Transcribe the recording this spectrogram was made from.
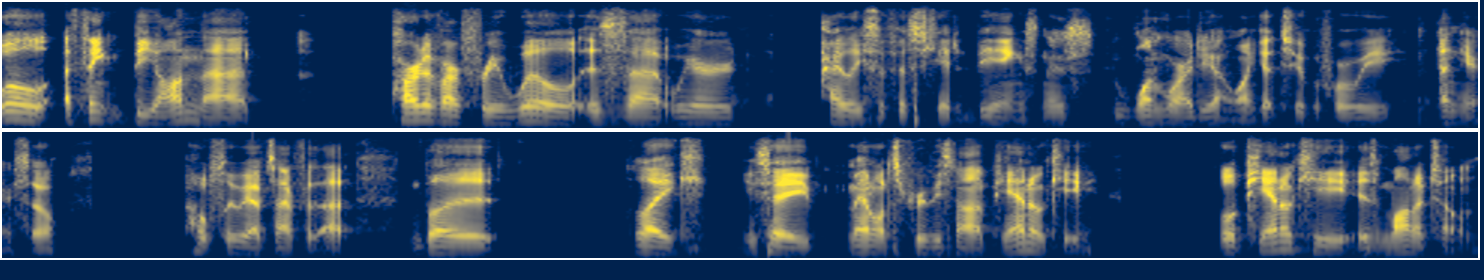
Well, I think beyond that, part of our free will is that we're highly sophisticated beings. And there's one more idea I want to get to before we end here. So hopefully we have time for that. But, like, you say, man wants to prove he's not a piano key. Well, a piano key is monotone,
